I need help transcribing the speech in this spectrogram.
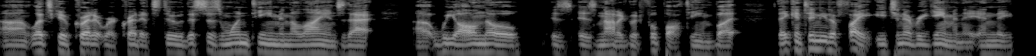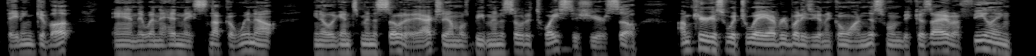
Uh, let's give credit where credit's due. This is one team in the Lions that uh, we all know is is not a good football team, but they continue to fight each and every game, and they and they they didn't give up, and they went ahead and they snuck a win out, you know, against Minnesota. They actually almost beat Minnesota twice this year. So I'm curious which way everybody's going to go on this one because I have a feeling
